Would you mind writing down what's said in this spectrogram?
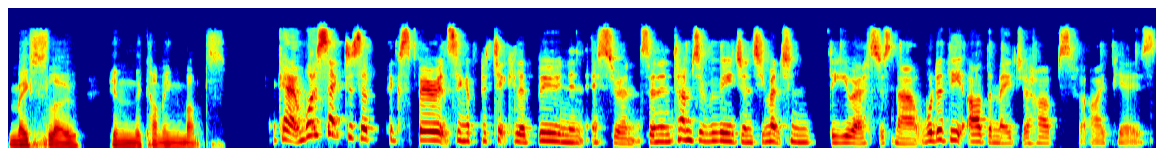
may slow in the coming months. Okay, and what sectors are experiencing a particular boon in issuance? And in terms of regions, you mentioned the US just now. What are the other major hubs for IPOs?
